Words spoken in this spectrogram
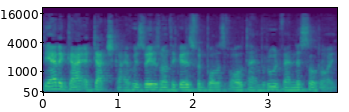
they had a guy, a Dutch guy, who's rated as one of the greatest footballers of all time, Ruud van Nistelrooy.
